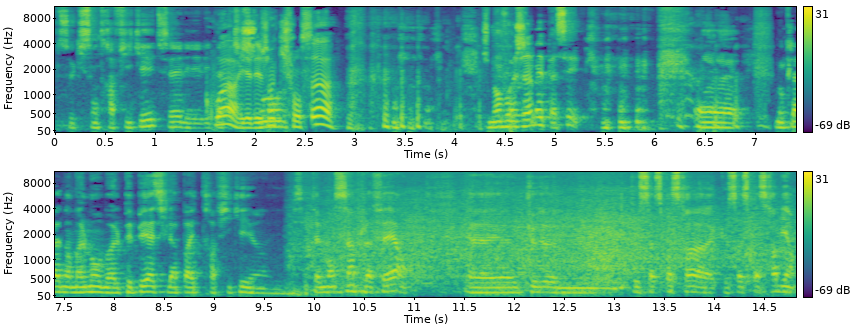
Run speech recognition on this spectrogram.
ceux qui sont trafiqués, tu sais. Les, Quoi? Il y a des gens qui font ça? Je n'en vois jamais passer. donc là, normalement, bah, le PPS, il n'a pas à être trafiqué. Hein. C'est tellement simple à faire que, que ça se passera, que ça se passera bien.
